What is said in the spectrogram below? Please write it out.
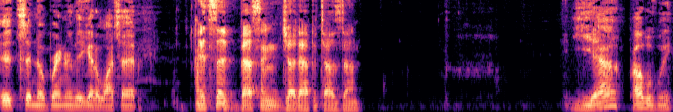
it's a no brainer that you got to watch that. It's the best thing Judd Apatow's done. Yeah, probably.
